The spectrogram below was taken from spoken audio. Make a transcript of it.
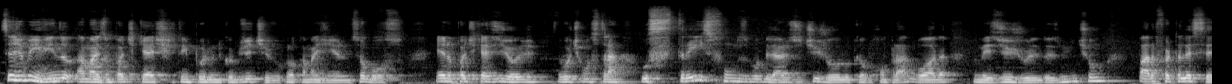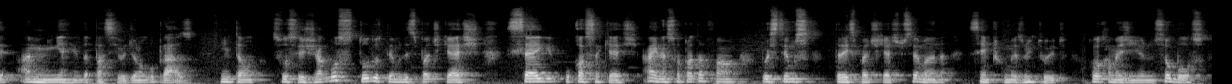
Seja bem-vindo a mais um podcast que tem por único objetivo colocar mais dinheiro no seu bolso. E no podcast de hoje eu vou te mostrar os três fundos imobiliários de tijolo que eu vou comprar agora, no mês de julho de 2021, para fortalecer a minha renda passiva de longo prazo. Então, se você já gostou do tema desse podcast, segue o CostaCast aí na sua plataforma, pois temos três podcasts por semana, sempre com o mesmo intuito, colocar mais dinheiro no seu bolso.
